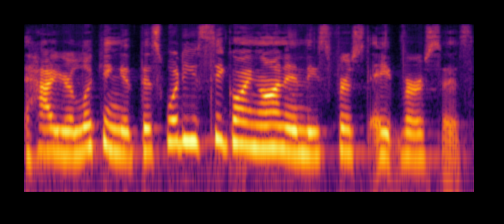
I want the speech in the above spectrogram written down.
how you're looking at this, what do you see going on in these first eight verses?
